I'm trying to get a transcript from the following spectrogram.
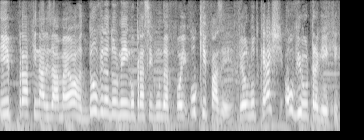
e pra finalizar, a maior dúvida do domingo pra segunda foi o que fazer? Ver o Loopcast ou ver o Ultra Geek?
